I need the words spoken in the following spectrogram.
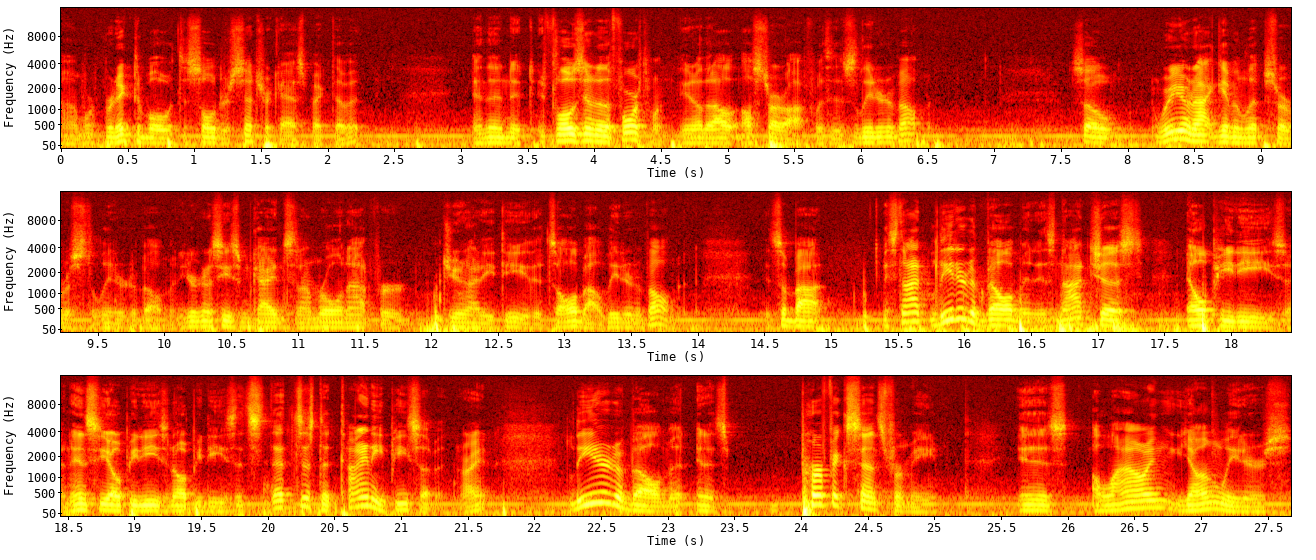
um, we're predictable with the soldier centric aspect of it, and then it, it, flows into the fourth one. You know that I'll, I'll start off with is leader development. So we are not giving lip service to leader development. You're going to see some guidance that I'm rolling out for June IDT that's all about leader development. It's about it's not leader development is not just LPDs and NCOPDs and OPDs. It's that's just a tiny piece of it, right? Leader development, in its perfect sense for me, is allowing young leaders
